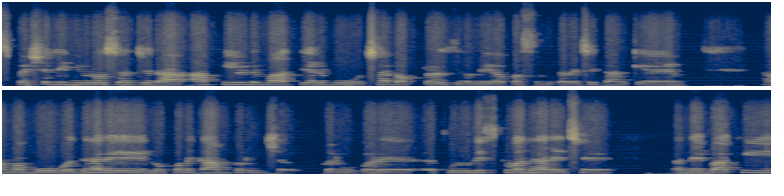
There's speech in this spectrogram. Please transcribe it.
સ્પેશિયલી ન્યુરોસર્જન આ ફિલ્ડમાં અત્યારે બહુ ઓછા ડોક્ટર્સ લેવા પસંદ કરે છે, કારણ કે આમાં બહુ વધારે લોકોને કામ કરવું કરવું પડે, થોડું રિસ્ક વધારે છે. અને બાકી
